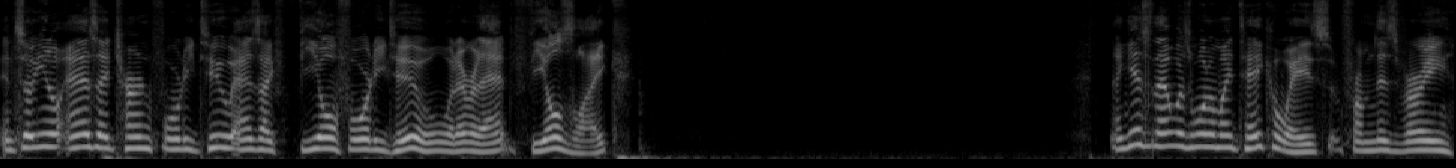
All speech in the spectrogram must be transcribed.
And so, you know, as I turn 42, as I feel 42, whatever that feels like, I guess that was one of my takeaways from this very,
